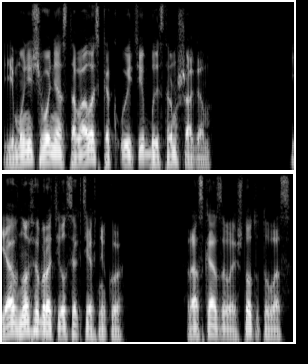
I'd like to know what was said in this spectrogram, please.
Ему ничего не оставалось, как уйти быстрым шагом. Я вновь обратился к технику. «Рассказывай, что тут у вас?»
